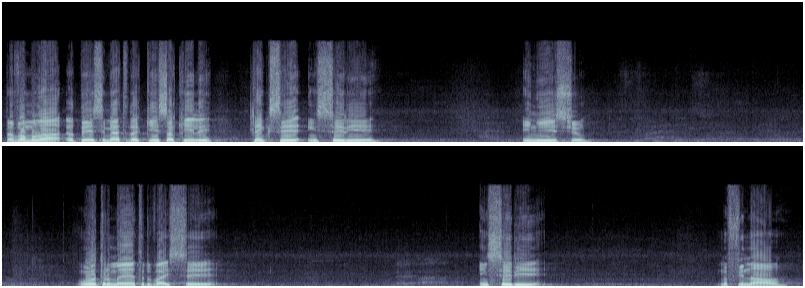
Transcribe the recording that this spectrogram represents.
então vamos lá. Eu tenho esse método aqui, só que ele tem que ser inserir início. O outro método vai ser inserir no final.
